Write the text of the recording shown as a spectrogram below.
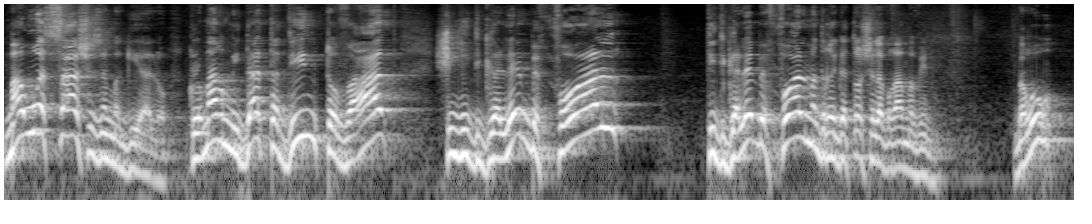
מה הוא עשה שזה מגיע לו? כלומר, מידת הדין תובעת שיתגלה בפועל, תתגלה בפועל מדרגתו של אברהם אבינו. ברור?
